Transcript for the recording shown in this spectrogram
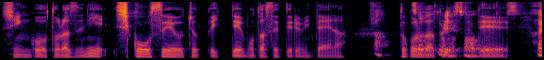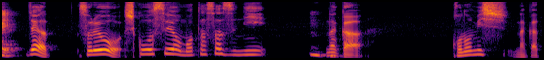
信号を取らずに指向性をちょっと一定持たせてるみたいなあところだと思っててはい。じゃあそれを指向性を持たさずにうんなんかこのミッションなんか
